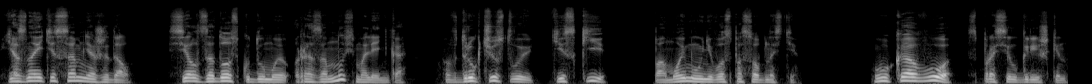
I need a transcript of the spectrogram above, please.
«Я, знаете, сам не ожидал. Сел за доску, думаю, разомнусь маленько. Вдруг чувствую тиски, по-моему, у него способности. — У кого? — спросил Гришкин.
